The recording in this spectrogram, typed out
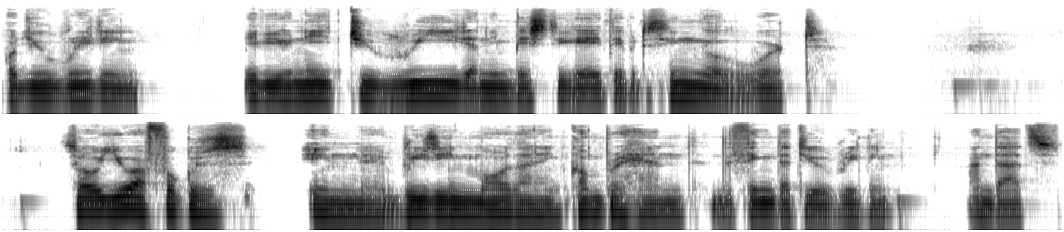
what you're reading if you need to read and investigate every single word. So you are focused in reading more than in comprehend the thing that you're reading, and that's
